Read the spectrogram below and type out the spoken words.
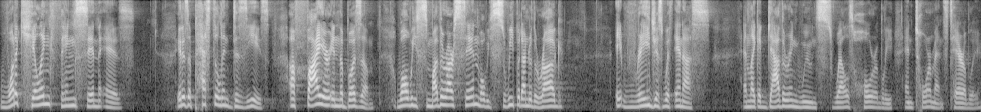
What a killing thing sin is. It is a pestilent disease, a fire in the bosom. While we smother our sin, while we sweep it under the rug, it rages within us and, like a gathering wound, swells horribly and torments terribly.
